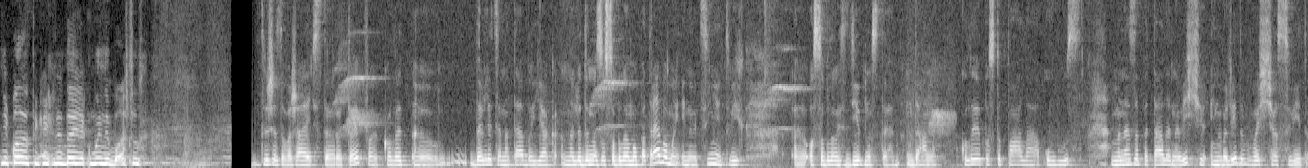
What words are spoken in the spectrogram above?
ніколи таких людей, як ми, не бачили. Дуже заважають стереотипи, коли е, дивляться на тебе як на людину з особливими потребами і не оцінюють твоїх е, особливих здібностей даних. Коли я поступала у вуз, мене запитали, навіщо інваліду вищого освіту.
